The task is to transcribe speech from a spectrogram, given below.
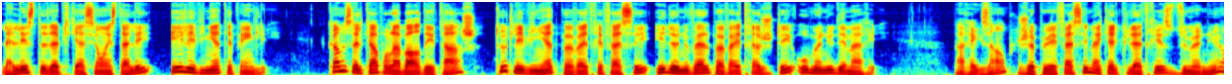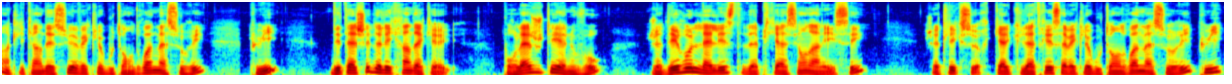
la liste d'applications installées et les vignettes épinglées. Comme c'est le cas pour la barre des tâches, toutes les vignettes peuvent être effacées et de nouvelles peuvent être ajoutées au menu Démarrer. Par exemple, je peux effacer ma calculatrice du menu en cliquant dessus avec le bouton droit de ma souris, puis détacher de l'écran d'accueil. Pour l'ajouter à nouveau, je déroule la liste d'applications dans les C, je clique sur Calculatrice avec le bouton droit de ma souris, puis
